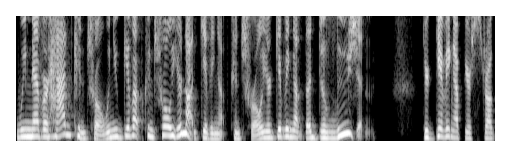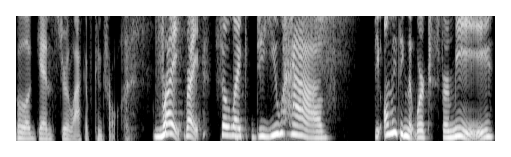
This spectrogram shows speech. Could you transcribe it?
we never had control. When you give up control, you're not giving up control, you're giving up the delusion. You're giving up your struggle against your lack of control. Right, right. So, like, do you have the only thing that works for me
